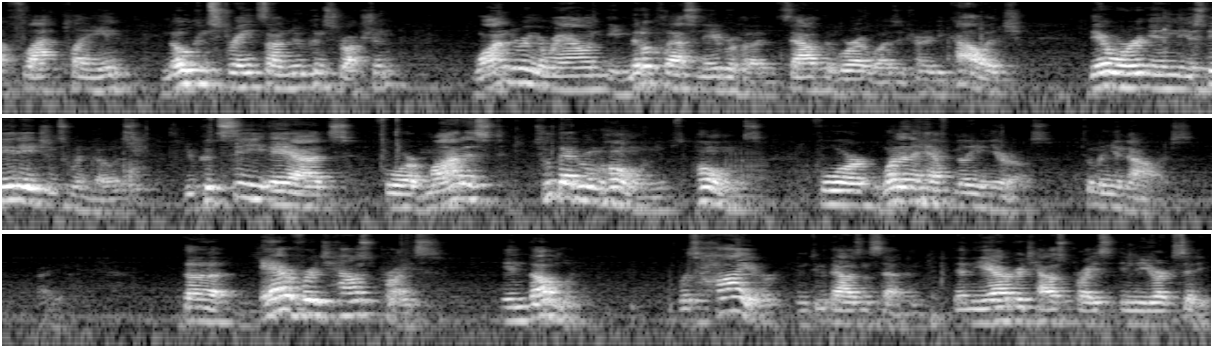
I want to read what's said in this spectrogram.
a flat plain, no constraints on new construction, wandering around a middle-class neighborhood south of where I was at Trinity College, there were in the estate agents' windows, you could see ads for modest two-bedroom homes, homes for one and a half million euros, two million dollars. Right? The average house price in Dublin was higher in 2007 than the average house price in New York City,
